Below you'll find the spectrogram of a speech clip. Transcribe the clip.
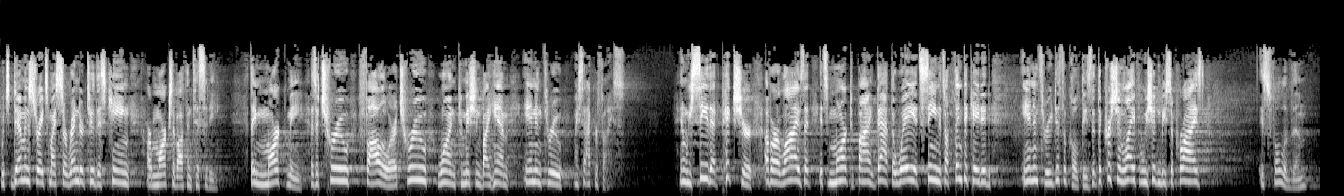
which demonstrates my surrender to this king, are marks of authenticity. They mark me as a true follower, a true one commissioned by him in and through my sacrifice. And we see that picture of our lives that it's marked by that, the way it's seen, it's authenticated in and through difficulties. That the Christian life, we shouldn't be surprised, is full of them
